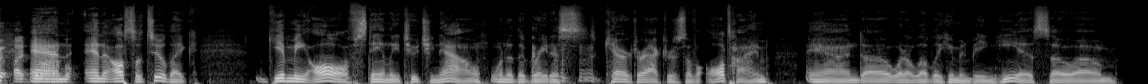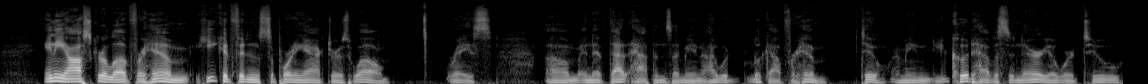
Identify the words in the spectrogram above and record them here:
and and also too like give me all of Stanley Tucci now, one of the greatest character actors of all time, and uh, what a lovely human being he is. So, um, any Oscar love for him, he could fit in supporting actor as well, race. Um, and if that happens, I mean, I would look out for him too. I mean, you could have a scenario where two,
